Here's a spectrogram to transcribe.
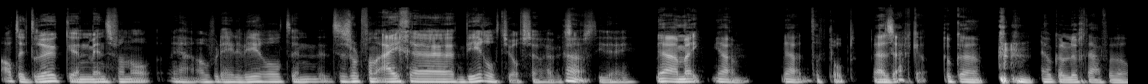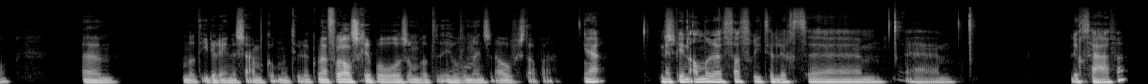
altijd druk. En mensen van ja, over de hele wereld. En het is een soort van eigen wereldje of zo, heb ik Ja. soms het idee. Ja, maar ik- ja, ja, dat klopt. Ja, dat is eigenlijk elke, elke luchthaven wel. Ehm, omdat iedereen er samenkomt natuurlijk. Maar vooral Schiphol is omdat er heel veel mensen overstappen. En Dus- heb je een andere favoriete lucht, ehm, ehm, luchthaven?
